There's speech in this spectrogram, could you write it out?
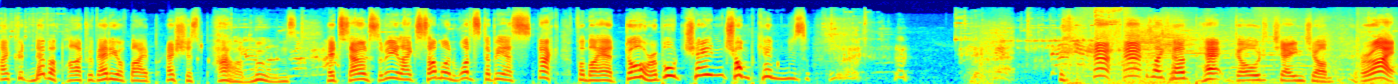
I could never part with any of my precious power moons. It sounds to me like someone wants to be a snack for my adorable chain chompikins. Like her pet gold chain chomp. Right.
